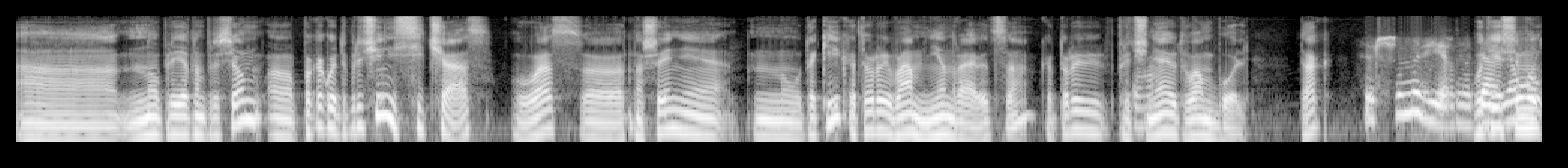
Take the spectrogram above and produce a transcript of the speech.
а, но при этом при всем а, по какой-то причине сейчас у вас а, отношения ну, такие, которые вам не нравятся, которые причиняют вам боль. Так? Совершенно верно, Вот да, если мы,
